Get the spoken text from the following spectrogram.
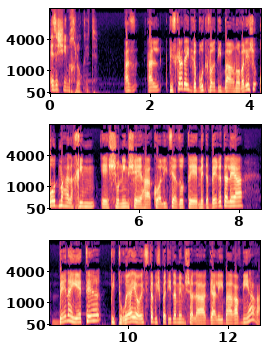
איזושהי מחלוקת. אז על פסקת ההתגברות כבר דיברנו, אבל יש עוד מהלכים אה, שונים שהקואליציה הזאת אה, מדברת עליה. בין היתר, פיטורי היועצת המשפטית לממשלה, גלי בהרב מיארה.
